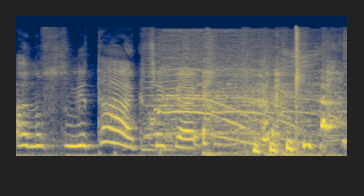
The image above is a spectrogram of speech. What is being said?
A no w sumie tak, czekaj.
